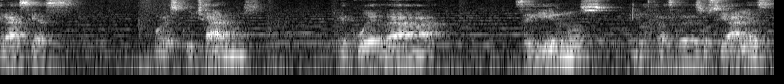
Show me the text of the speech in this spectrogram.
Gracias por escucharnos. Recuerda seguirnos en nuestras redes sociales,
